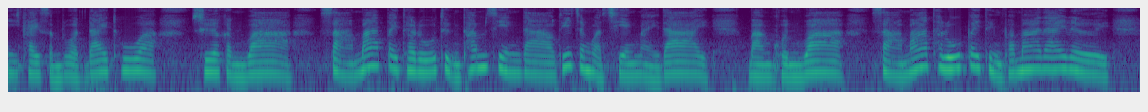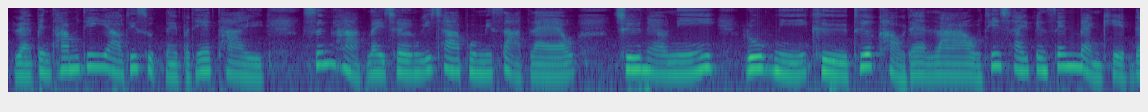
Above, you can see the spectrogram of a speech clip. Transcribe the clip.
มีใครสำรวจได้ทั่ว เชื่อกันว่า สามารถไปทะลุถึงถ้ำเชียงดาวที่จังหวัดเชียงใหม่ได้ บางคนว่าสามารถทะลุไปถึงพม่าได้เลย และเป็นถ้ำที่ยาวที่สุดในประเทศไทย ซึ่งหากในเชิงวิชาภูมิศาสตร์แล้ว ชื่อแนวนี้ลูกนี้คือเทือกเขาแดนลาวที่ใช้เป็นเส้นแบ่งเขตแด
